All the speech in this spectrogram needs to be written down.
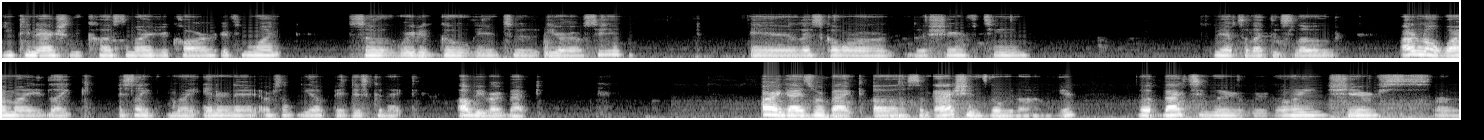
you can actually customize your car if you want. So we're to go into ERLC and let's go on the sheriff team. We have to let this load. I don't know why my like it's like my internet or something. Yep, it disconnect. I'll be right back. Alright guys, we're back. Uh some actions going on over here. But back to where we're going, sheriff's, don't know,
